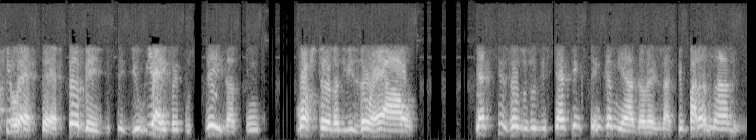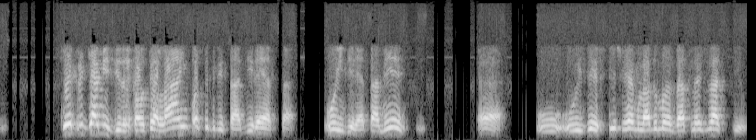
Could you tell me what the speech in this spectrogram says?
que o STF também decidiu, e aí foi por 6 a 5, mostrando a divisão real que a decisão do judiciário tem que ser encaminhada ao legislativo para análise. Sempre que a medida cautelar impossibilitar direta ou indiretamente é, o, o exercício regular do mandato legislativo.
